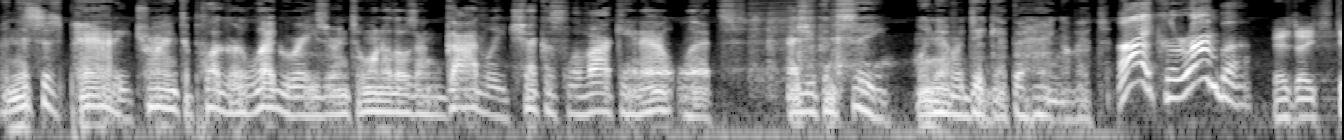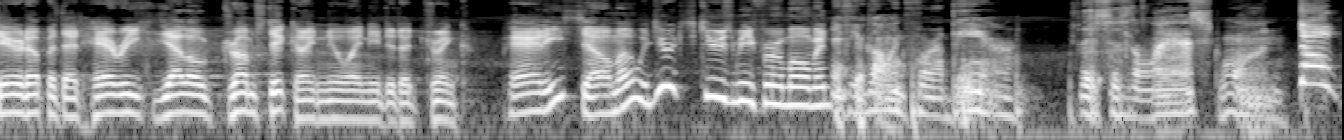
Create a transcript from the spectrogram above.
And this is Patty trying to plug her leg razor into one of those ungodly Czechoslovakian outlets. As you can see, we never did get the hang of it. Ay, caramba! As I stared up at that hairy, yellow drumstick, I knew I needed a drink. Patty, Selma, would you excuse me for a moment? If you're going for a beer, this is the last one. Don't!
